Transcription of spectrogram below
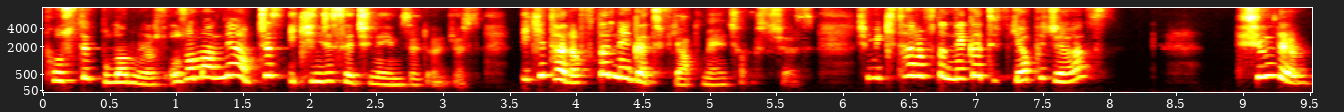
Pozitif bulamıyoruz. O zaman ne yapacağız? İkinci seçeneğimize döneceğiz. İki tarafı da negatif yapmaya çalışacağız. Şimdi iki tarafı da negatif yapacağız. Şimdi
